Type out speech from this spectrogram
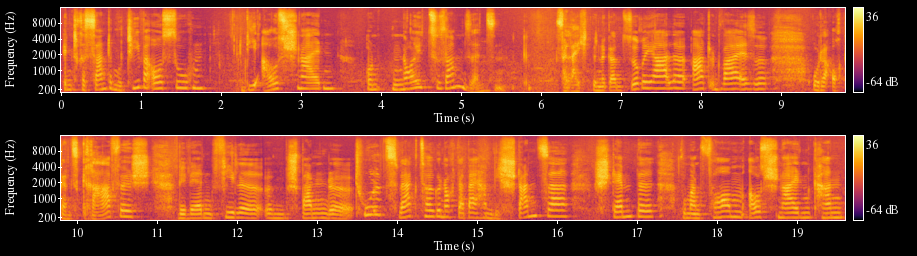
interessante Motive aussuchen, die ausschneiden und neu zusammensetzen. Vielleicht in eine ganz surreale Art und Weise oder auch ganz grafisch. Wir werden viele ähm, spannende Tools, Werkzeuge noch dabei haben, wie Stanzer, Stempel, wo man Formen ausschneiden kann,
